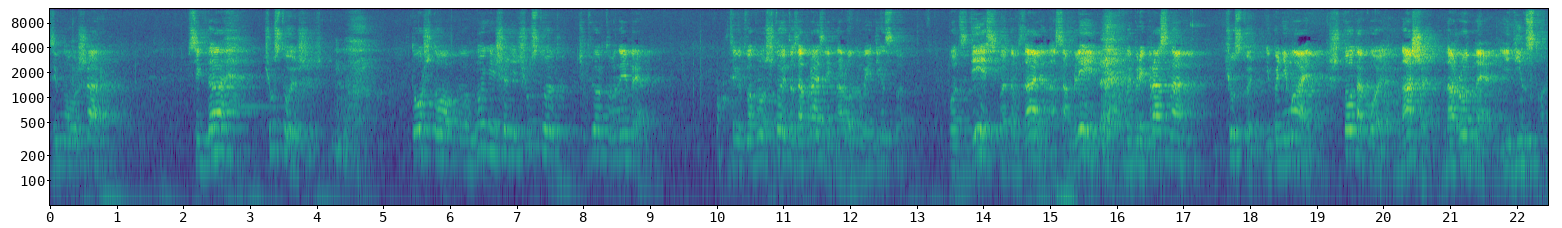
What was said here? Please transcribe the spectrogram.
земного шара, всегда чувствуешь то, что многие еще не чувствуют 4 ноября. Встает вопрос, что это за праздник народного единства? Вот здесь, в этом зале, на ассамблее, мы прекрасно чувствуем и понимаем, что такое наше народное единство.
